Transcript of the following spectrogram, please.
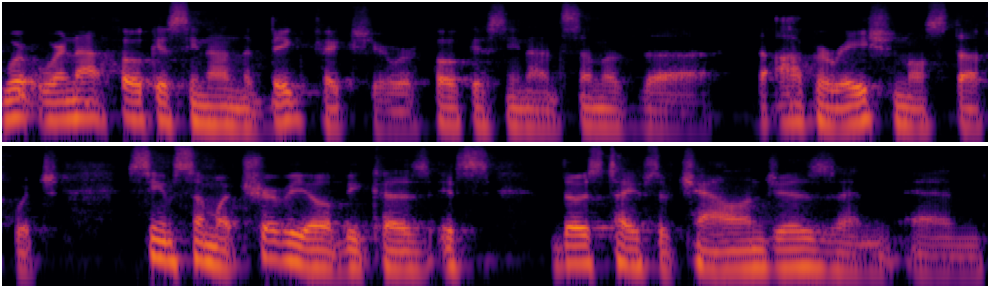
we're, we're not focusing on the big picture. We're focusing on some of the, the operational stuff, which seems somewhat trivial because it's those types of challenges and, and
